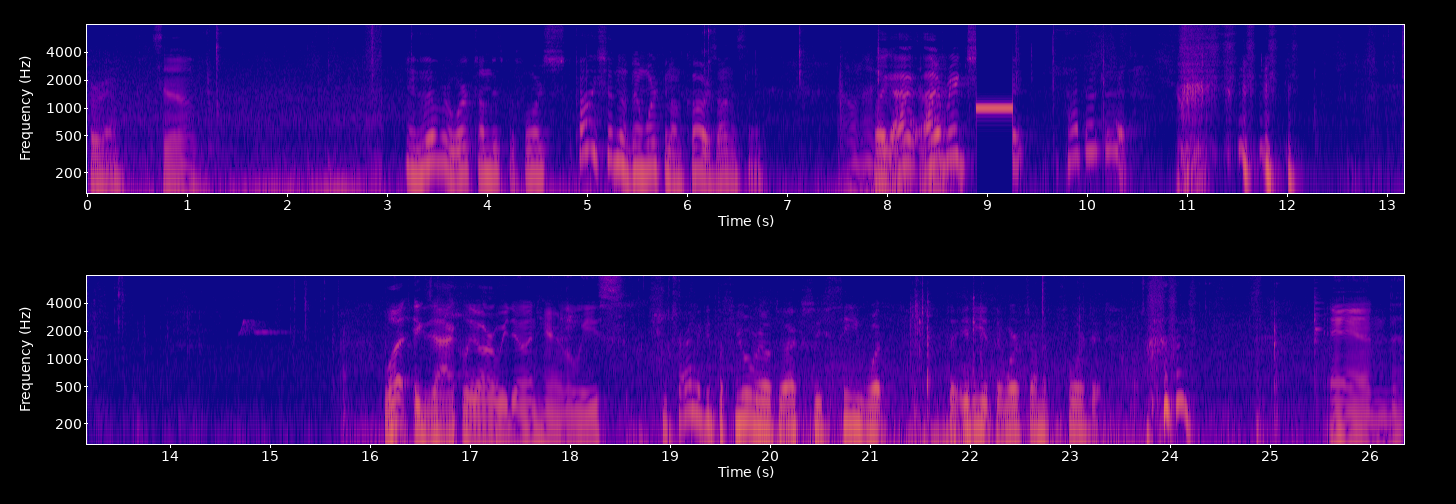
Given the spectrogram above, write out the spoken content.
for real. So Yeah, whoever worked on this before probably shouldn't have been working on cars, honestly. I don't know. Like I, I rigged shit, not that bad. What exactly are we doing here, Luis? I'm trying to get the fuel rail to actually see what the idiot that worked on it before did. And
